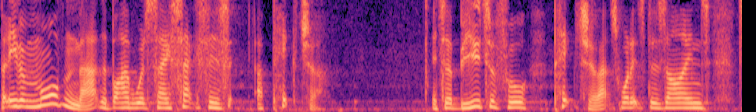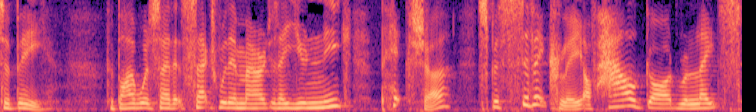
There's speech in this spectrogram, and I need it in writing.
But even more than that, the Bible would say sex is a picture. It's a beautiful picture. That's what it's designed to be. The Bible would say that sex within marriage is a unique picture specifically of how God relates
